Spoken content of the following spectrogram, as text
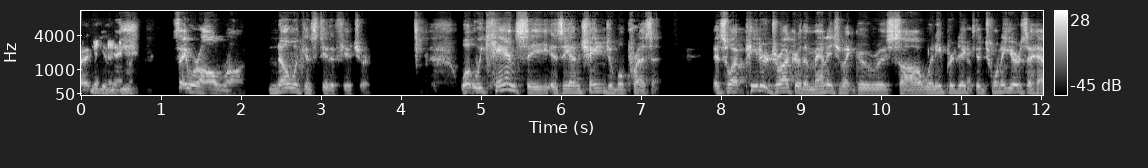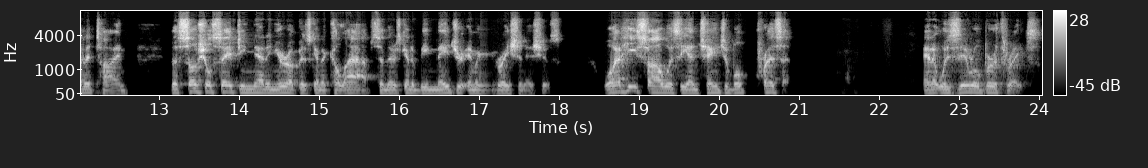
uh, you name it. Say we're all wrong. No one can see the future. What we can see is the unchangeable present. It's what Peter Drucker, the management guru, saw when he predicted 20 years ahead of time the social safety net in Europe is going to collapse and there's going to be major immigration issues. What he saw was the unchangeable present, and it was zero birth rates.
